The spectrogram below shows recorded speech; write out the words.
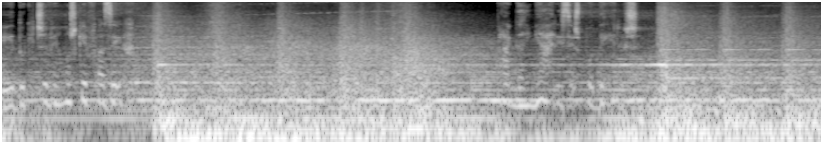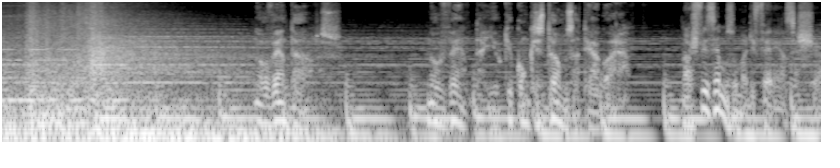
E do que tivemos que fazer para ganhar esses poderes? 90 anos. 90 e o que conquistamos até agora. Nós fizemos uma diferença, Shell.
